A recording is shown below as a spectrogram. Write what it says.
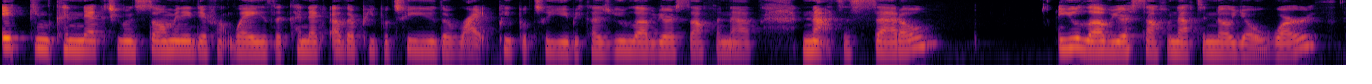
it can connect you in so many different ways to connect other people to you, the right people to you, because you love yourself enough not to settle. You love yourself enough to know your worth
